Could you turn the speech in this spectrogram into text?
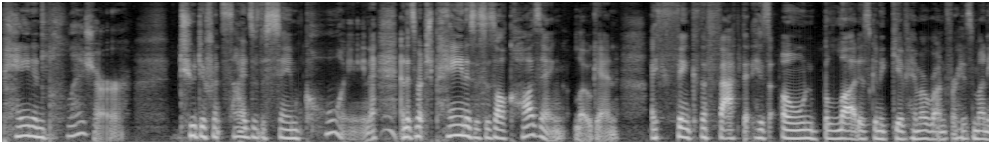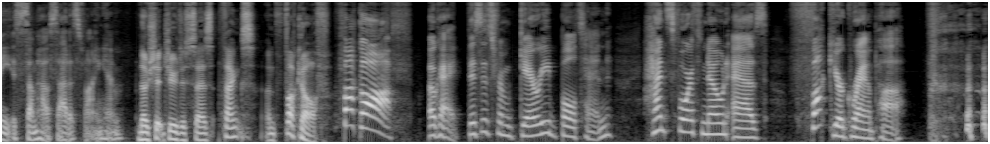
pain and pleasure two different sides of the same coin. And as much pain as this is all causing Logan, I think the fact that his own blood is going to give him a run for his money is somehow satisfying him. No shit, Judas says thanks and fuck off. Fuck off! Okay, this is from Gary Bolton, henceforth known as Fuck Your Grandpa.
